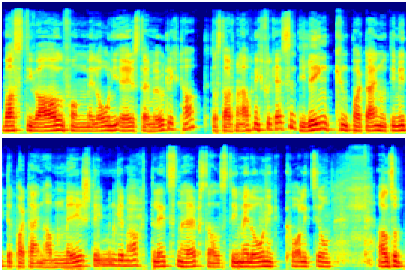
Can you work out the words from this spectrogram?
was die Wahl von Meloni erst ermöglicht hat. Das darf man auch nicht vergessen. Die linken Parteien und die Mitteparteien haben mehr Stimmen gemacht letzten Herbst als die Meloni-Koalition. Also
